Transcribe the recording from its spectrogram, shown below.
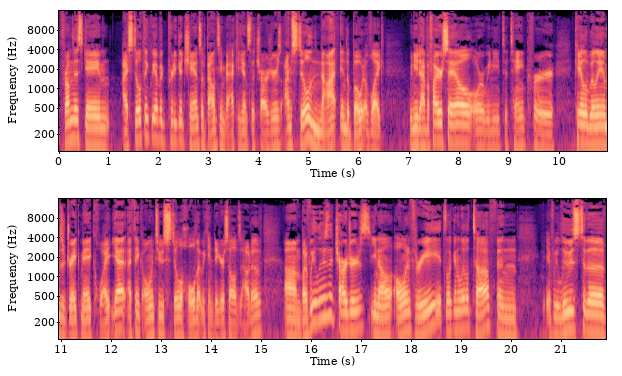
from this game. I still think we have a pretty good chance of bouncing back against the Chargers. I'm still not in the boat of like, we need to have a fire sale or we need to tank for Caleb Williams or Drake Maye quite yet. I think 0 2 is still a hole that we can dig ourselves out of. Um, but if we lose the Chargers, you know, 0 3, it's looking a little tough. And if we lose to the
